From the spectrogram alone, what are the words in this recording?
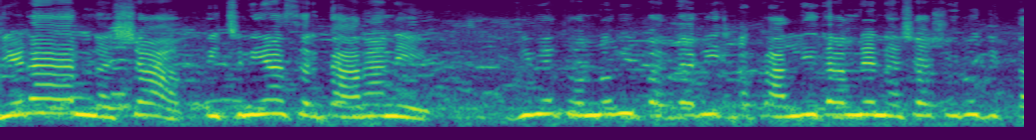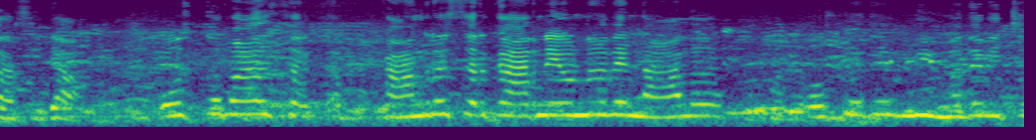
ਜਿਹੜਾ ਨਸ਼ਾ ਪਿਛਲੀਆਂ ਸਰਕਾਰਾਂ ਨੇ, ਜਿਵੇਂ ਤੁਹਾਨੂੰ ਵੀ ਪਤਾ ਵੀ ਅਕਾਲੀ ਦਲ ਨੇ ਨਸ਼ਾ ਸ਼ੁਰੂ ਕੀਤਾ ਸੀਗਾ, ਉਸ ਤੋਂ ਬਾਅਦ ਕਾਂਗਰਸ ਸਰਕਾਰ ਨੇ ਉਹਨਾਂ ਦੇ ਨਾਲ ਉਸੇ ਦੇ ਮੁਹਿੰਮ ਦੇ ਵਿੱਚ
